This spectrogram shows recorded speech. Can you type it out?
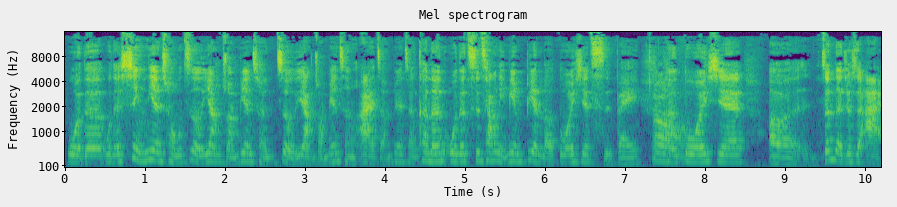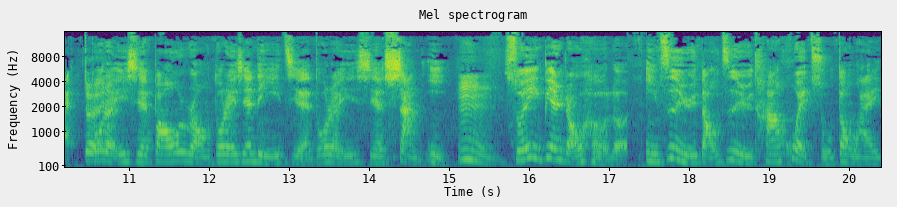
我的我的信念从这样转变成这样，转变成爱，转变成可能我的磁场里面变了多一些慈悲，哦、很多一些呃，真的就是爱，多了一些包容，多了一些理解，多了一些善意，嗯，所以变柔和了，以至于导致于他会主动来。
